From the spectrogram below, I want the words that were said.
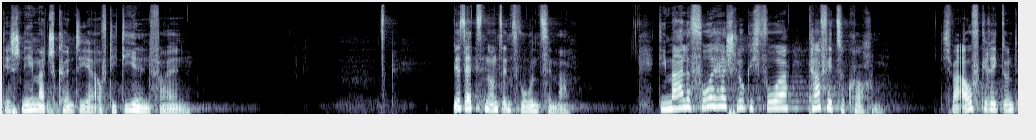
der Schneematsch könnte ja auf die Dielen fallen. Wir setzen uns ins Wohnzimmer. Die Male vorher schlug ich vor, Kaffee zu kochen. Ich war aufgeregt und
